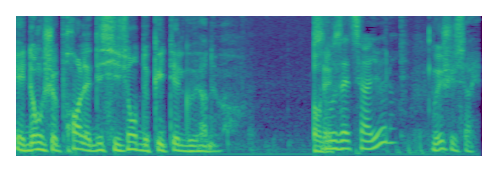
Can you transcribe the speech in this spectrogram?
Et donc je prends la décision de quitter le gouvernement. Vous êtes sérieux là? Oui, je suis sérieux.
